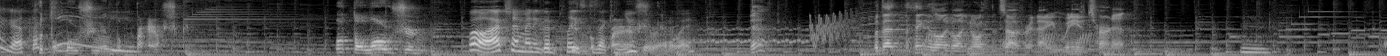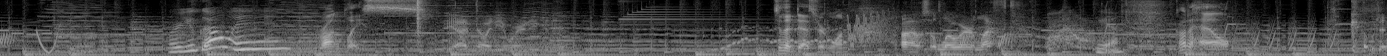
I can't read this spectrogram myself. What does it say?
I got the Put the lotion in the basket. Put the lotion. Well, actually, I'm in a good place because I can use it right away. Yeah. But that the thing is only going north and south right now. You, we need to turn it. Hmm. Where are you going? Wrong place. Yeah, I have no idea where it even is. It's in the desert one. Uh, so lower left. Yeah. Go to hell. Go to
